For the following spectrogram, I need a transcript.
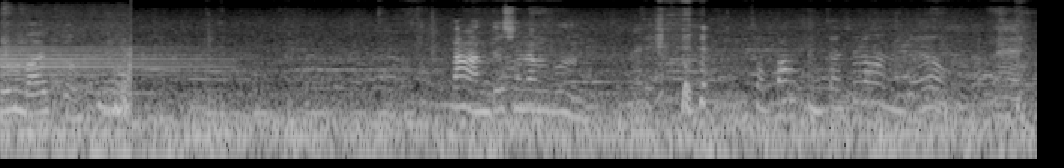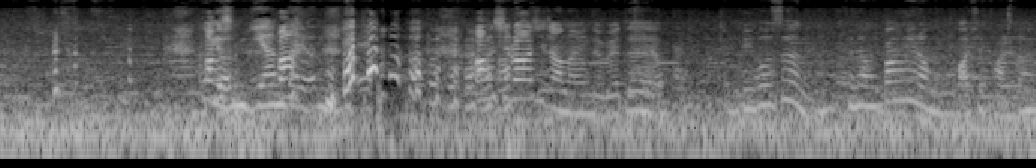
너무 맛있어. 빵 안 드시는 분. 저 빵 진짜 싫어하는데요. 빵 연기한다 연기. 빵 싫어하시잖아요. 근데 왜 드세요? 이것은 그냥 빵이랑 맛이 달라요.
